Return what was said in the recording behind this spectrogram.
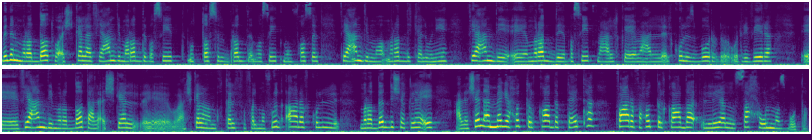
بين المردات وأشكالها. في عندي مرد بسيط متصل برد بسيط منفصل. في عندي مرد كالونيه. في عندي آه، مرد بسيط مع مع ال- الكولسبور والريفيرا. آه، في عندي مردات على أشكال آه، وأشكالها مختلفة. فالمفروض أعرف كل المردات دي شكلها إيه. علشان أما أجي أحط القاعدة بتاعتها فأعرف أحط القاعدة اللي هي الصح والمظبوطة.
